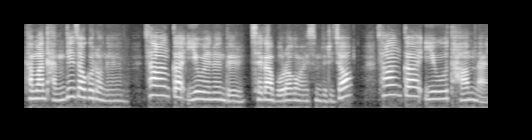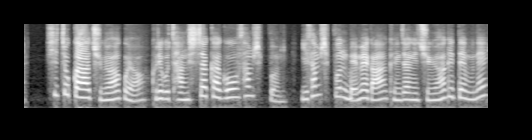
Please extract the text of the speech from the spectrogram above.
다만 단기적으로는 상한가 이후에는 늘 제가 뭐라고 말씀드리죠? 상한가 이후 다음 날 시초가 중요하고요. 그리고 장 시작하고 30분. 이 30분 매매가 굉장히 중요하기 때문에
